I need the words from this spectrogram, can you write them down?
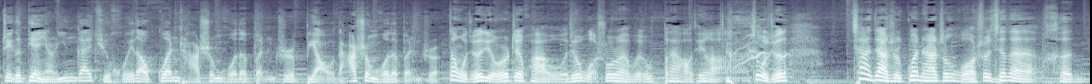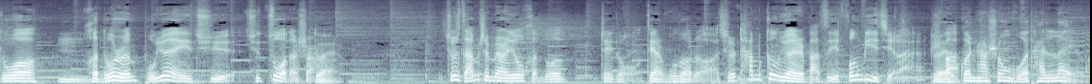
这个电影应该去回到观察生活的本质，表达生活的本质。但我觉得有时候这话，我觉得我说出来我不太好听啊。就我觉得，恰恰是观察生活是现在很多嗯，很多人不愿意去去做的事儿。对，就是咱们身边也有很多这种电影工作者，其实他们更愿意把自己封闭起来，是对，吧？观察生活太累了。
